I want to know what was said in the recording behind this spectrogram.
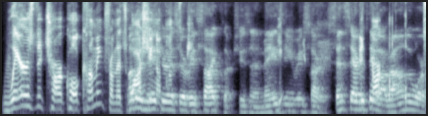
where's the charcoal coming from that's Mother washing nature up is a recycler she's an amazing recycler since everything around the world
